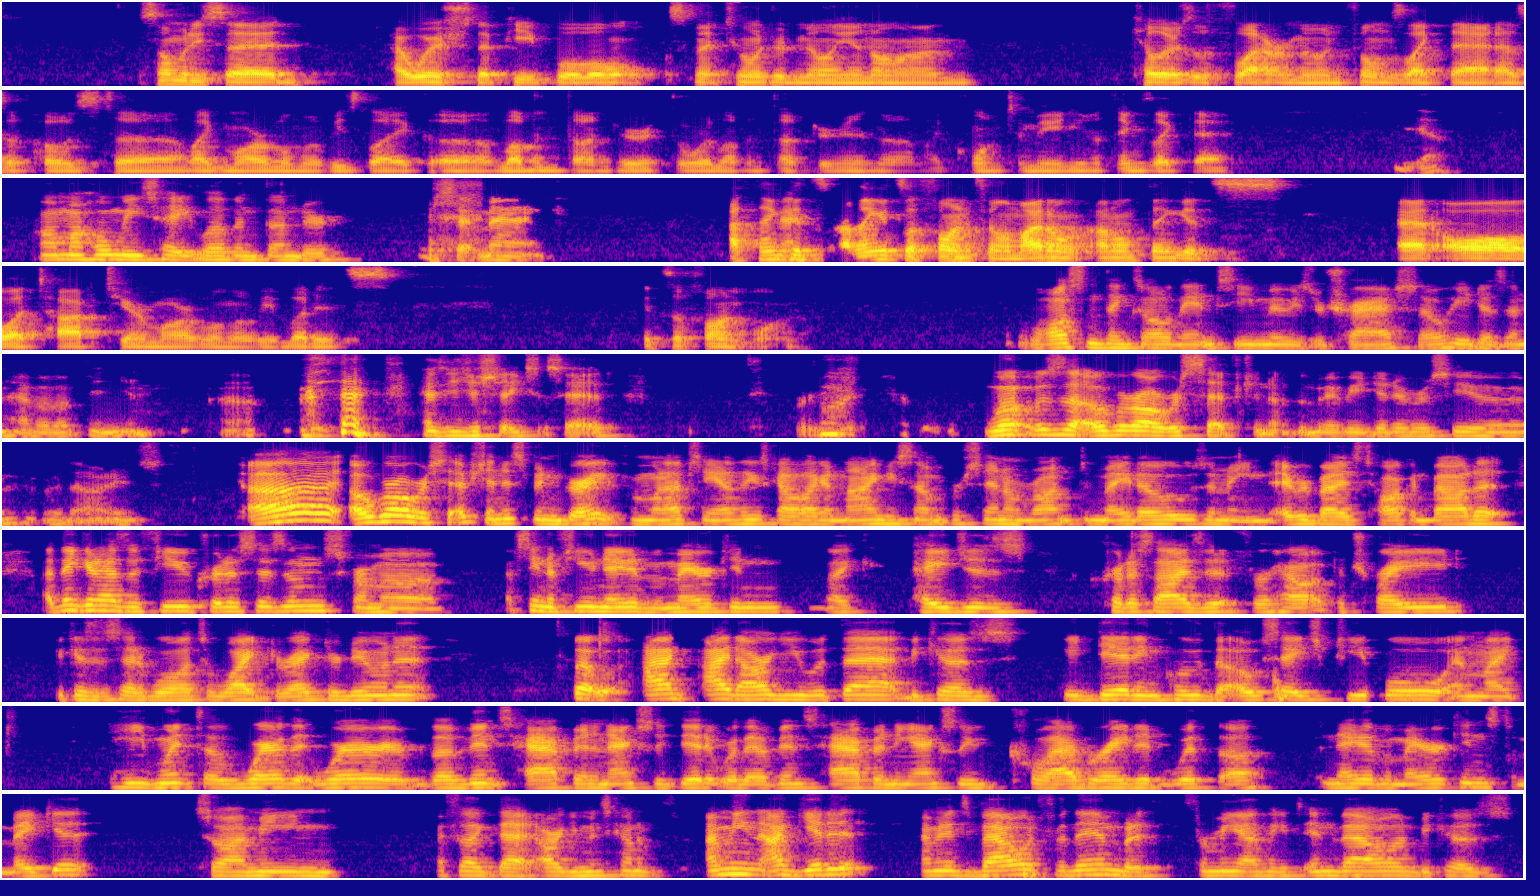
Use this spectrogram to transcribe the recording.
Somebody said, "I wish that people spent 200 million on Killers of the Flower Moon, films like that, as opposed to like Marvel movies like uh, Love and Thunder, Thor, Love and Thunder, and uh, like Quantumania, things like that. Yeah, all my homies hate Love and Thunder, except Mac. I think Mac. it's I think it's a fun film. I don't I don't think it's at all a top tier Marvel movie, but it's it's a fun one. Lawson thinks all the MCU movies are trash, so he doesn't have an opinion, uh, as he just shakes his head. What was the overall reception of the movie? Did it receive a, the audience? Uh, overall reception, it's been great from what I've seen. I think it's got like a 90 something percent on Rotten Tomatoes. I mean, everybody's talking about it. I think it has a few criticisms from a, uh, I've seen a few Native American like pages criticize it for how it portrayed because it said, well, it's a white director doing it. But I, I'd argue with that because he did include the Osage people and like he went to where that where the events happened and actually did it where the events happened. He actually collaborated with the Native Americans to make it. So I mean, I feel like that argument's kind of. I mean, I get it. I mean, it's valid for them, but for me, I think it's invalid because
